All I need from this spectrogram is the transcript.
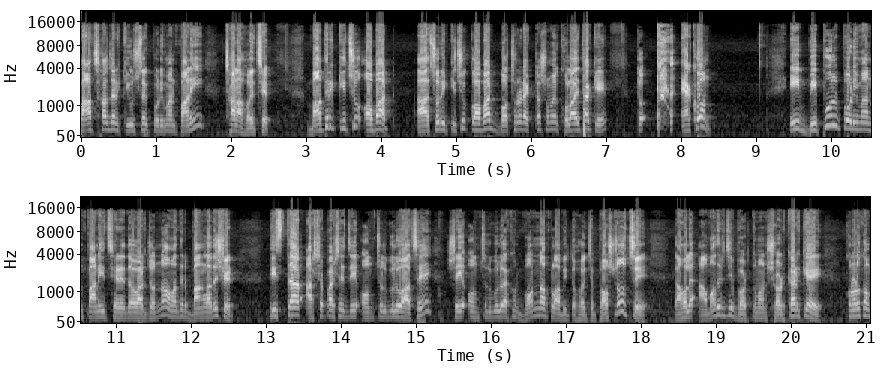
পাঁচ হাজার কিউসেক পরিমাণ পানি ছাড়া হয়েছে। বাঁধের কিছু অবাট সরি কিছু কবাট বছরের একটা সময় খোলাই থাকে। তো এখন এই বিপুল পরিমাণ পানি ছেড়ে দেওয়ার জন্য আমাদের বাংলাদেশের তিস্তার আশেপাশে যে অঞ্চলগুলো আছে, সেই অঞ্চলগুলো এখন বন্যা প্লাবিত হয়েছে। প্রশ্ন হচ্ছে, তাহলে আমাদের যে বর্তমান সরকারকে কোনো রকম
